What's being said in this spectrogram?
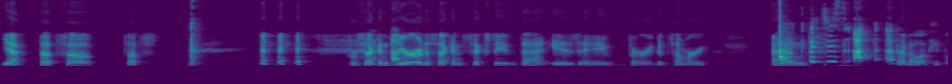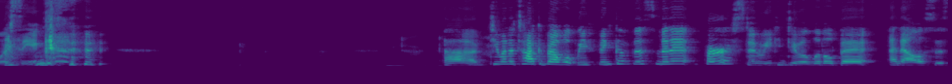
Yeah, that's uh, that's from second zero to second sixty. That is a very good summary. I, I just, I, I don't know what people are seeing. Uh, do you want to talk about what we think of this minute first, and we can do a little bit analysis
